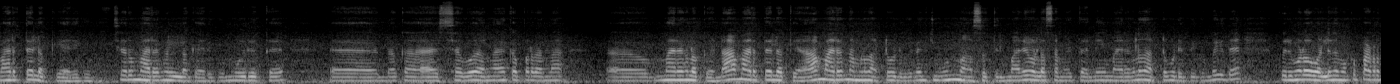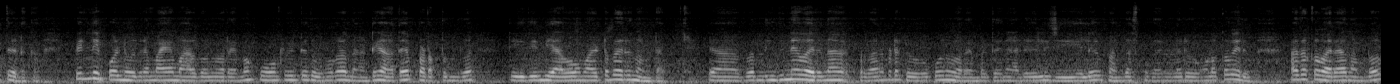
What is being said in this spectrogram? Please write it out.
മരത്തിലൊക്കെ ആയിരിക്കും ചെറു ചെറുമരങ്ങളിലൊക്കെ ആയിരിക്കും മുരുക്ക് എന്താ കശവ് അങ്ങനെയൊക്കെ പറയുന്ന മരങ്ങളൊക്കെ ഉണ്ട്. ആ മരത്തിലൊക്കെ ആ മരം നമ്മൾ നട്ടുപിടിപ്പിക്കണം ജൂൺ മാസത്തിൽ മഴയുള്ള സമയത്ത് തന്നെ ഈ മരങ്ങൾ നട്ടുപിടിപ്പിക്കുമ്പോൾ ഇത് കുരുമുളക് വള്ളി നമുക്ക് പടർത്തിയെടുക്കാം. പിന്നെ ഇപ്പോൾ നൂതനമായ മാർഗം എന്ന് പറയുമ്പോൾ കോൺക്രീറ്റ് തൂണുകൾ നാട്ടി അതേ പടർത്തുന്നത് രീതിയും വ്യാപകമായിട്ട് വരുന്നുണ്ട്. അപ്പം ഇതിന് വരുന്ന പ്രധാനപ്പെട്ട രോഗം എന്ന് പറയുമ്പോഴത്തേന് അടിയിൽ ജീൽ ഫംഗസ് മുഖേനയുള്ള രോഗങ്ങളൊക്കെ വരും. അതൊക്കെ വരാൻ നമ്മൾ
